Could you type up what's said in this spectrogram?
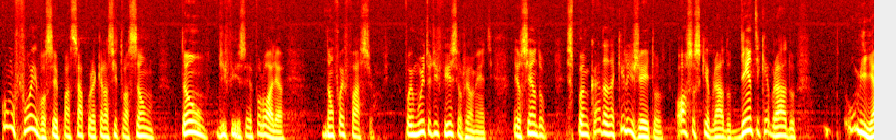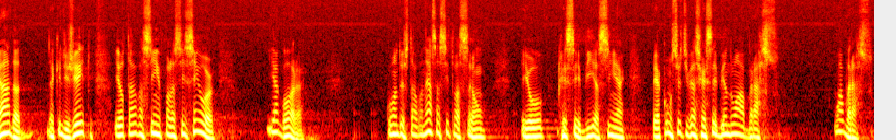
como foi você passar por aquela situação tão difícil? Ele falou, olha, não foi fácil. Foi muito difícil realmente. Eu sendo espancada daquele jeito, ossos quebrados, dente quebrado, humilhada daquele jeito, eu estava assim, e falei assim, Senhor, e agora? Quando eu estava nessa situação, eu recebi assim, é, é como se eu estivesse recebendo um abraço. Um abraço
